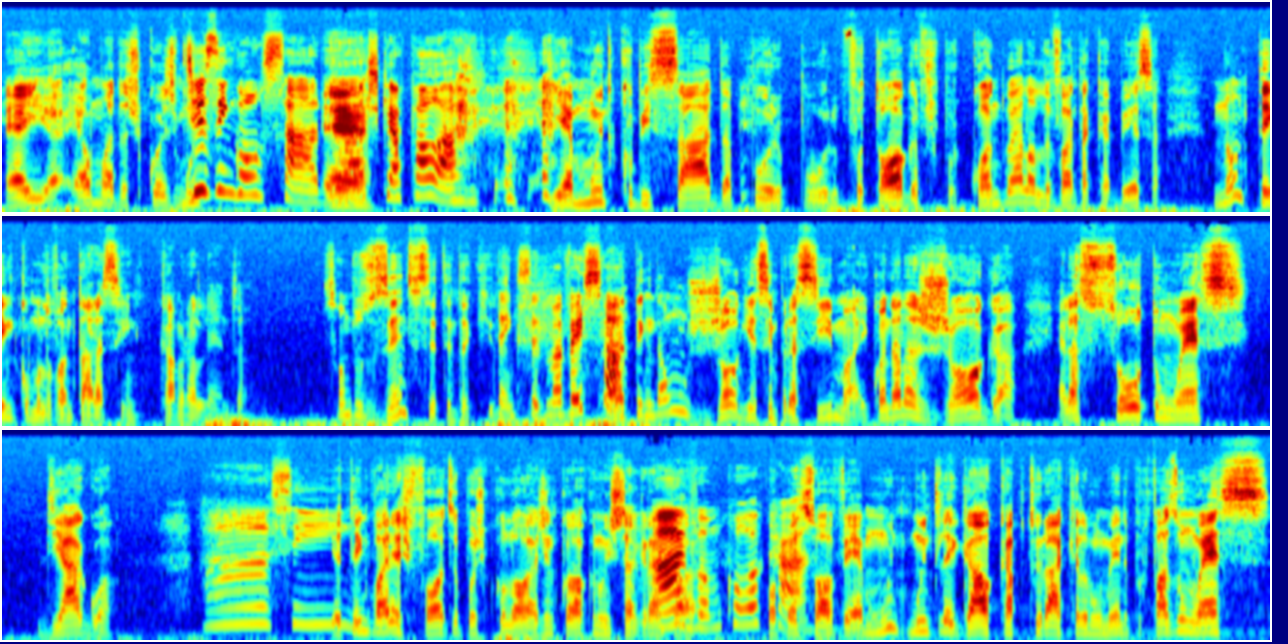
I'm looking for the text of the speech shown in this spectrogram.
É, e é uma das coisas muito desengonçado, eu É. acho que é a palavra. e é muito cobiçada por, por fotógrafos, porque quando ela levanta a cabeça, não tem como levantar assim câmera lenta. São 270 quilos. Tem que ser de uma vez só. Ela tem que dar um jogue assim para cima e quando ela joga, ela solta um S de água. Ah, sim. Eu tenho várias fotos, depois a gente coloca no Instagram Ah, para vamos o colocar. pessoal ver. É muito, muito legal capturar aquele momento porque faz um S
